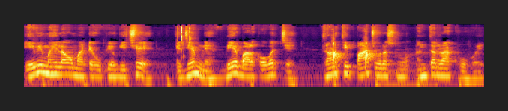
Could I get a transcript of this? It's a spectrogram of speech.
એવી મહિલાઓ માટે ઉપયોગી છે કે જેમને બે બાળકો વચ્ચે ત્રણથી પાંચ વર્ષનું અંતર રાખવું હોય.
